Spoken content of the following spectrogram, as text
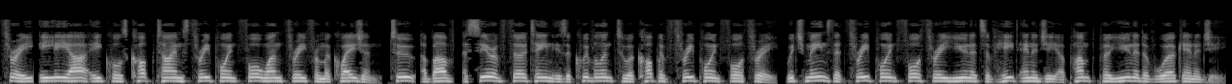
3 EER equals COP times 3.413 from equation 2 above, a SEER of 13 is equivalent to a COP of 3.43, which means that 3.43 units of heat energy are pumped per unit of work energy.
